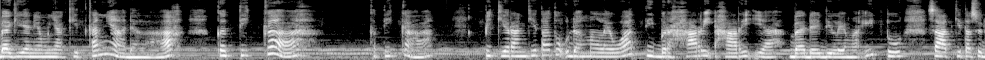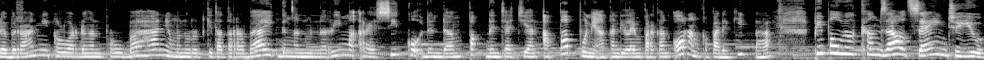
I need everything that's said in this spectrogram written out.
Bagian yang menyakitkannya adalah ketika ketika pikiran kita tuh udah melewati berhari-hari ya badai dilema itu. Saat kita sudah berani keluar dengan perubahan yang menurut kita terbaik dengan menerima resiko dan dampak dan cacian apa pun yang akan dilemparkan orang kepada kita people will comes out saying to you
